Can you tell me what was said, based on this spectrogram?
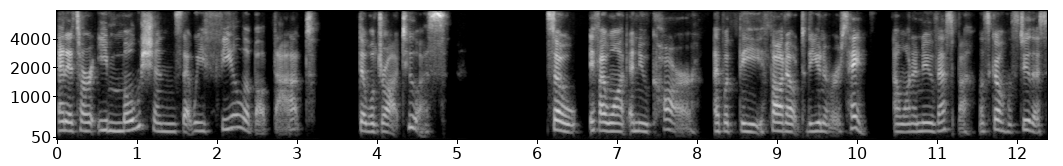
And it's our emotions that we feel about that that will draw it to us. So if I want a new car, I put the thought out to the universe hey, I want a new Vespa. Let's go. Let's do this.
